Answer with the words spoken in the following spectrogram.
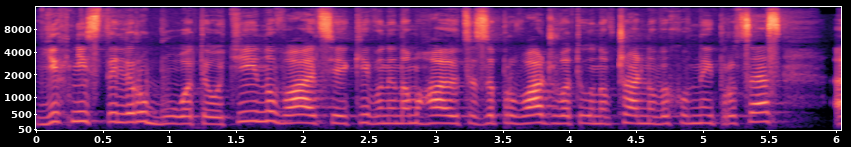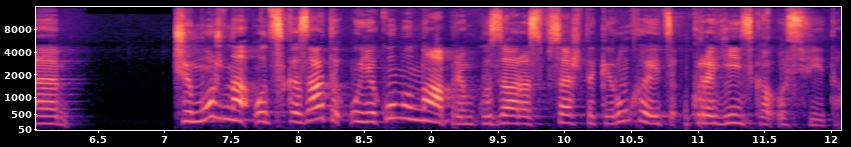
їхній стиль роботи, оті інновації, які вони намагаються запроваджувати у навчально-виховний процес. Чи можна от сказати, у якому напрямку зараз все ж таки рухається українська освіта?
